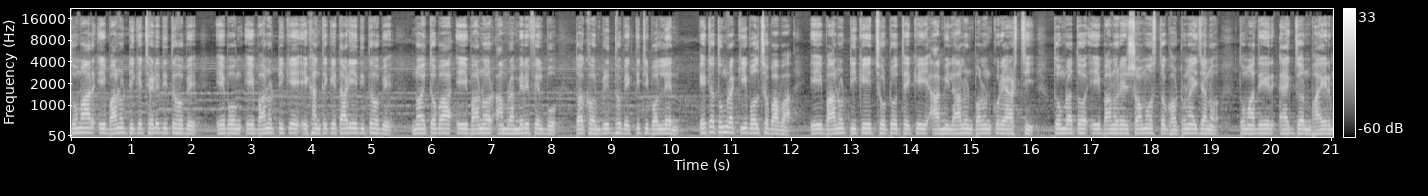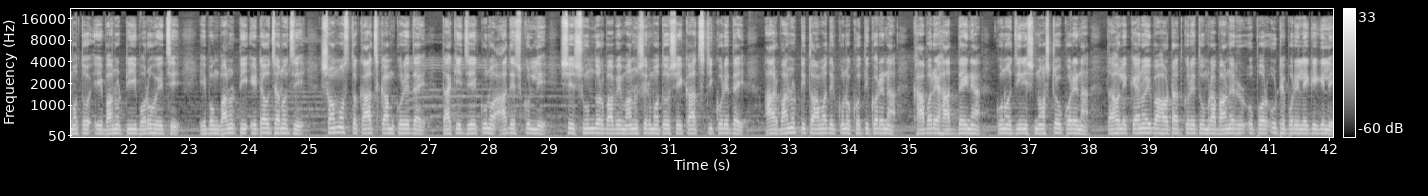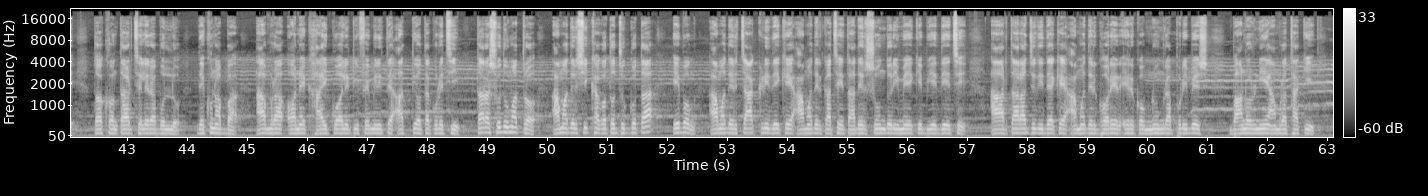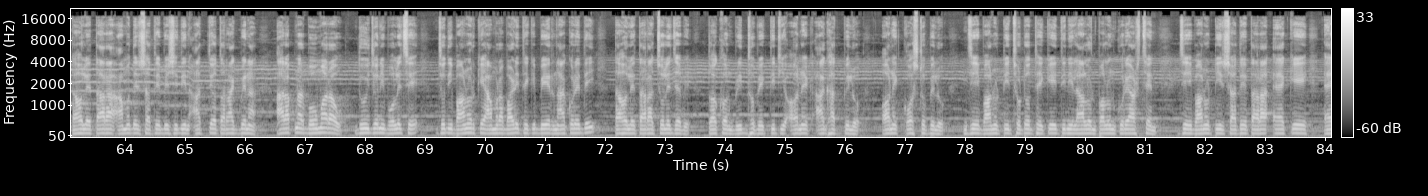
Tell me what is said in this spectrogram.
তোমার এই বানরটিকে ছেড়ে দিতে হবে এবং এই বানরটিকে এখান থেকে তাড়িয়ে দিতে হবে। নয়তোবা এই বানর আমরা মেরে ফেলব তখন বৃদ্ধ ব্যক্তিটি বললেন, এটা তোমরা কি বলছো বাবা? এই বানরটিকে ছোট থেকেই আমি লালন পালন করে আসছি। তোমরা তো এই বানরের সমস্ত ঘটনাই জানো। তোমাদের একজন ভাইয়ের মতো এই বানরটি বড় হয়েছে এবং বানরটি এটাও জানো যে সমস্ত কাজ কাম করে দেয়। তাকে যে কোনো আদেশ করলে সে সুন্দরভাবে মানুষের মতো সেই কাজটি করে দেয়। আর বানরটি তো আমাদের কোনো ক্ষতি করে না, খাবারে হাত দেয় না, কোনো জিনিস নষ্টও করে না। তাহলে কেনই বা হঠাৎ করে তোমরা বানরের উপর উঠে পড়ে লেগে গেলে? তখন তার ছেলেরা বলল, দেখুন আব্বা, আমরা অনেক হাই কোয়ালিটি ফ্যামিলিতে আত্মীয়তা করেছি। তারা শুধুমাত্র আমাদের শিক্ষাগত যোগ্যতা এবং আমাদের চাকরি দেখে আমাদের কাছে তাদের সুন্দরী মেয়েকে বিয়ে দিয়েছে। আর তারা যদি দেখে আমাদের ঘরের এরকম নোংরা পরিবেশ, বানর নিয়ে আমরা থাকি, তাহলে তারা আমাদের সাথে বেশি দিন আত্মীয়তা রাখবে না। আর আপনার বৌমারাও দুইজনই বলেছে, যদি বানরকে আমরা বাড়ি থেকে বের না করে দেই, তাহলে তারা চলে যাবে। তখন বৃদ্ধ ব্যক্তিটি অনেক আঘাত পেল, অনেক কষ্ট পেল। যে বানরটি ছোট থেকে তিনি লালন পালন করে আসছেন, যে বানরটির সাথে তারা একে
